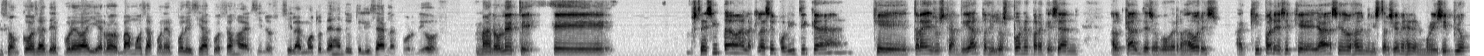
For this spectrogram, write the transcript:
son cosas de prueba y error. Vamos a poner policías acostados a ver si, los, si las motos dejan de utilizarlas, por Dios. Manolete, eh, usted citaba a la clase política que trae sus candidatos y los pone para que sean alcaldes o gobernadores. Aquí parece que ya hace dos administraciones en el municipio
